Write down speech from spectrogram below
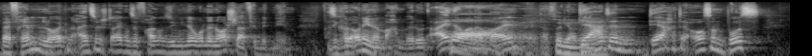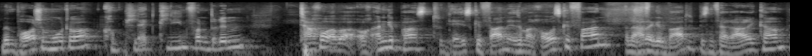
bei fremden Leuten einzusteigen und zu fragen, ob sie mich eine Runde Nordschleife mitnehmen. Was ich heute auch nicht mehr machen würde. Und einer war dabei, ey, das würde ich auch nicht der, hatte, der hatte auch so einen Bus mit einem Porsche-Motor, komplett clean von drinnen. Tacho aber auch angepasst. Der ist gefahren, der ist immer rausgefahren und dann hat er gewartet, bis ein Ferrari kam und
